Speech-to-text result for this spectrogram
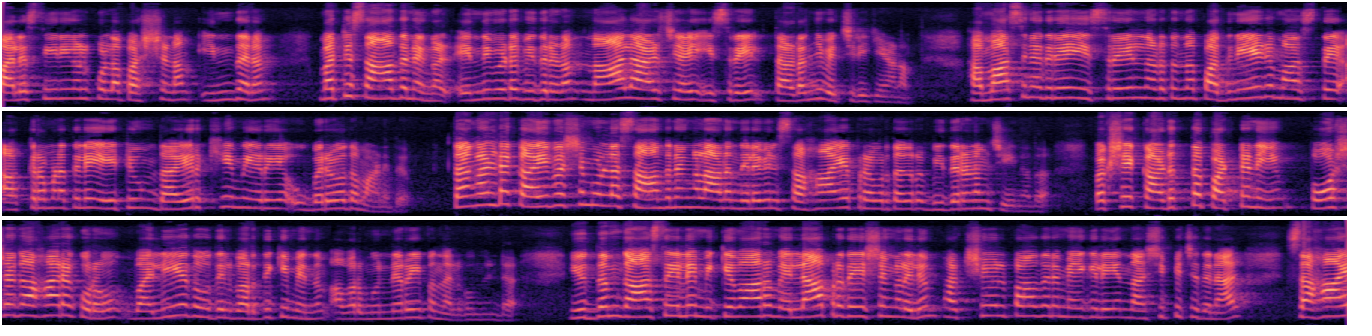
പലസ്തീനികൾക്കുള്ള ഭക്ഷണം ഇന്ധനം മറ്റ് സാധനങ്ങൾ എന്നിവയുടെ വിതരണം നാലാഴ്ചയായി ഇസ്രയേൽ തടഞ്ഞു വെച്ചിരിക്കുകയാണ്. ഹമാസിനെതിരെ ഇസ്രയേൽ നടത്തുന്ന പതിനേഴ് മാസത്തെ ആക്രമണത്തിലെ ഏറ്റവും ദൈർഘ്യമേറിയ ഉപരോധമാണിത്. തങ്ങളുടെ കൈവശമുള്ള സാധനങ്ങളാണ് നിലവിൽ സഹായ പ്രവർത്തകർ വിതരണം ചെയ്യുന്നത്. പക്ഷേ കടുത്ത പട്ടിണിയും പോഷകാഹാരക്കുറവും വലിയ തോതിൽ വർദ്ധിക്കുമെന്നും അവർ മുന്നറിയിപ്പ് നൽകുന്നുണ്ട്. യുദ്ധം ഗാസയിലെ മിക്കവാറും എല്ലാ പ്രദേശങ്ങളിലും ഭക്ഷ്യോൽപാദന മേഖലയെ നശിപ്പിച്ചതിനാൽ സഹായ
